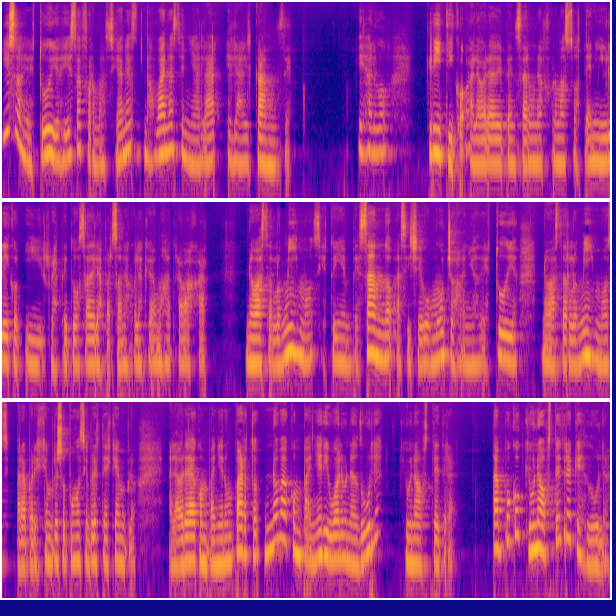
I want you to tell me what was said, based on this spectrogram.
Y esos estudios y esas formaciones nos van a señalar el alcance, que es algo crítico a la hora de pensar una forma sostenible y, respetuosa de las personas con las que vamos a trabajar. No va a ser lo mismo si estoy empezando, así llevo muchos años de estudio, no va a ser lo mismo para, por ejemplo, yo pongo siempre este ejemplo, a la hora de acompañar un parto, no va a acompañar igual una dula que una obstetra. Tampoco que una obstetra que es dula,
